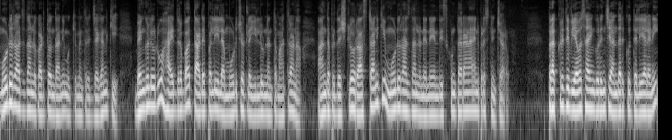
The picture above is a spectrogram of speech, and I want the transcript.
మూడు రాజధానులు కడుతోందని ముఖ్యమంత్రి జగన్కి బెంగళూరు హైదరాబాద్ తాడేపల్లి ఇలా మూడు చోట్ల ఇల్లున్నంత మాత్రాన ఆంధ్రప్రదేశ్లో రాష్ట్రానికి మూడు రాజధానులు నిర్ణయం తీసుకుంటారని ఆయన ప్రశ్నించారు. ప్రకృతి వ్యవసాయం గురించి అందరికీ తెలియాలని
